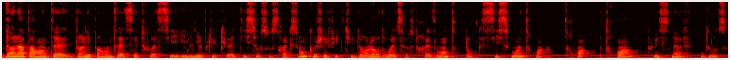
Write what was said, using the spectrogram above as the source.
Dans, les parenthèses, cette fois-ci, il n'y a plus que addition-soustraction que j'effectue dans l'ordre où elle se présente. Donc 6 moins 3, 3, 3 plus 9, 12.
